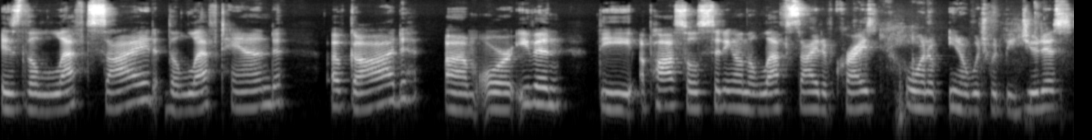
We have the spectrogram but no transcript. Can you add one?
is the left side, the left hand of God, um, or even the apostles sitting on the left side of Christ, one of you know, which would be Judas.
